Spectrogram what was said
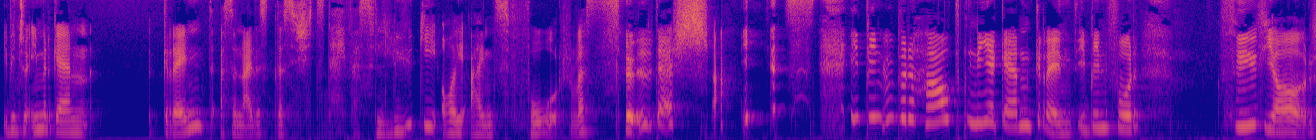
ich bin schon immer gern gerannt. Also nein, das, das ist jetzt, hey, was lüge ich euch eins vor? Was soll der Scheiß? Ich bin überhaupt nie gern gerannt. Ich bin vor fünf Jahren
